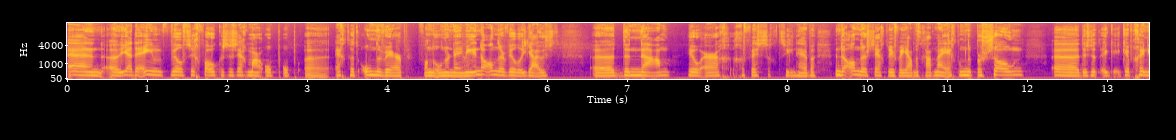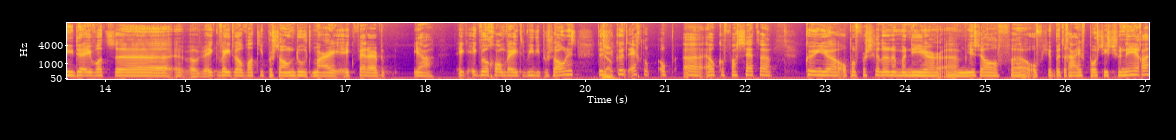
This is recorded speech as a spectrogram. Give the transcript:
En eh, ja, de een wil zich focussen zeg maar, op, op eh, echt het onderwerp van de onderneming. En de ander wil juist eh, de naam heel erg gevestigd zien hebben. En de ander zegt weer van ja, maar het gaat mij echt om de persoon. Dus ik, ik heb geen idee wat... ik weet wel wat die persoon doet, maar ik verder heb ik... Ja, ik, ik wil gewoon weten wie die persoon is. Dus Ja. je kunt echt op, op eh, elke facette... kun je op een verschillende manier ehm, jezelf eh, of je bedrijf positioneren.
